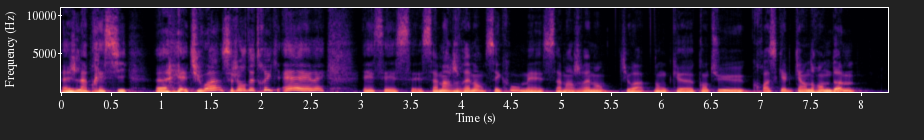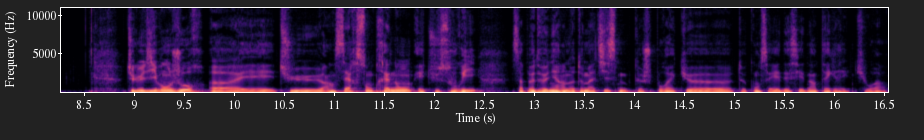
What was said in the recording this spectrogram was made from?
eh, je l'apprécie. Euh, tu vois, ce genre de truc. Eh, ouais. Et c'est, ça marche vraiment. C'est con, mais ça marche vraiment, tu vois. Donc, euh, quand tu croises quelqu'un de random, tu lui dis bonjour euh, et tu insères son prénom et tu souris, ça peut devenir un automatisme que je pourrais que te conseiller d'essayer d'intégrer. Tu vois,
